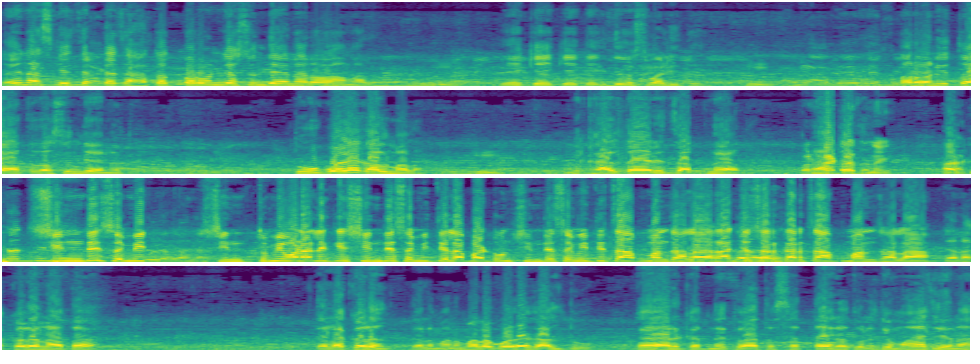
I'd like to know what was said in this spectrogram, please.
लय नास खेचर त्याच्या हातात परवानगी असून देणार राव आम्हाला. एक एक एक एक दिवस वाढीते. परवानगी तो हातात असून देणार. तू तू गोळ्या घाल मला. मी खायला तयार आहे जात नाही आता. पण हटत नाही. हा. शिंदे. समिती तुम्ही म्हणाले की शिंदे समितीला पाठवून शिंदे समितीचा अपमान झाला राज्य सरकारचा अपमान झाला. त्याला कळन आता. त्याला कळन त्याला मला मला गोळ्या घाल तू. काय हरकत नाही तू आता सत्ता आहे ना तुला ते माझ आहे ना.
